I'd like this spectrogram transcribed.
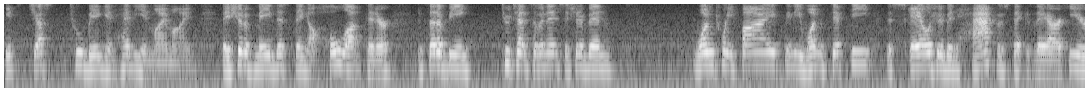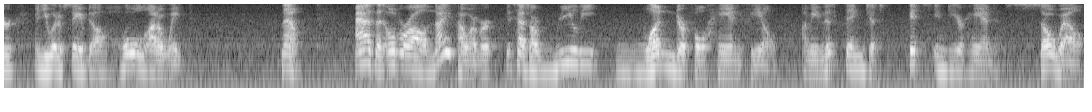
It's just too big and heavy in my mind. They should have made this thing a whole lot thinner. Instead of being two tenths of an inch, it should have been 125, maybe 150. The scale should have been half as thick as they are here, and you would have saved a whole lot of weight. Now, as an overall knife, however, this has a really wonderful hand feel. I mean, this thing just fits into your hand so well.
